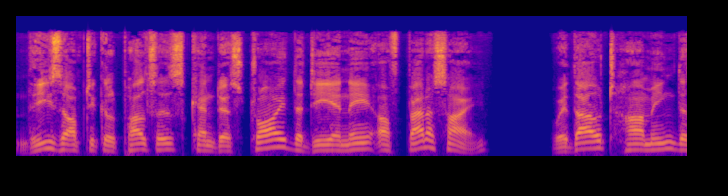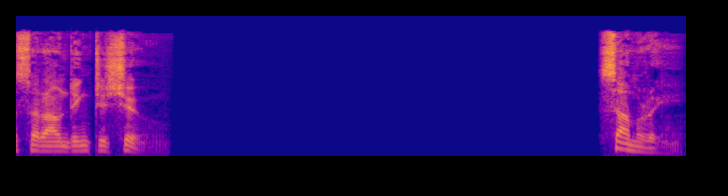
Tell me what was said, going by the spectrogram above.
These optical pulses can destroy the DNA of parasite without harming the surrounding tissue. Summary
